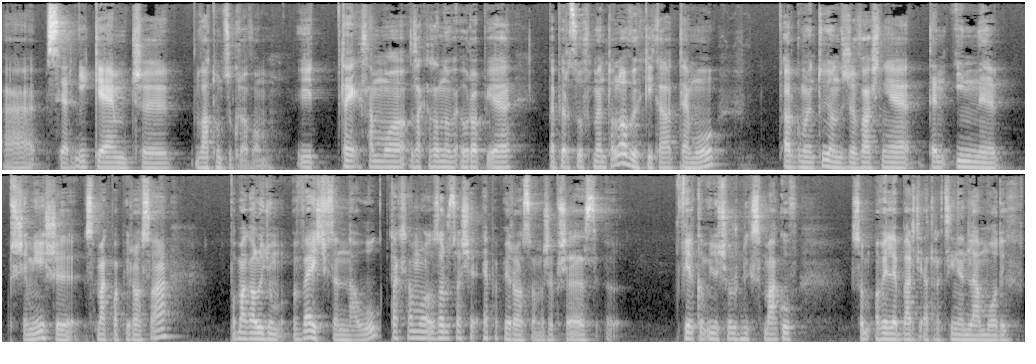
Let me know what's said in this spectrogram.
e, sernikiem czy watą cukrową. I tak jak samo zakazano w Europie papierosów mentolowych kilka lat temu, argumentując, że właśnie ten inny, przyjemniejszy smak papierosa pomaga ludziom wejść w ten nauk, tak samo zarzuca się e-papierosom, że przez wielką ilość różnych smaków są o wiele bardziej atrakcyjne dla młodych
